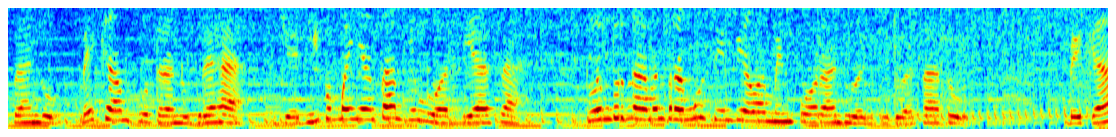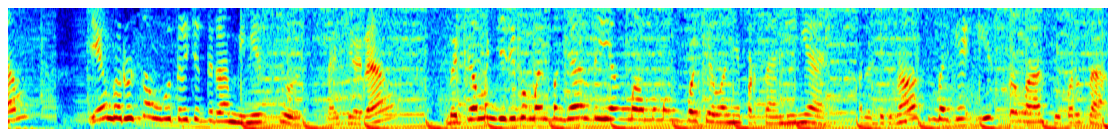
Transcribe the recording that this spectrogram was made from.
Bandung, Beckham Putra Nugraha, menjadi pemain yang tampil luar biasa dalam turnamen pramusim Piala Menpora 2021. Beckham yang baru sembuh dari cedera meniskus, tak jarang Beckham menjadi pemain pengganti yang mampu mengubah jalannya pertandingan atau dikenal sebagai istilah super sub.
